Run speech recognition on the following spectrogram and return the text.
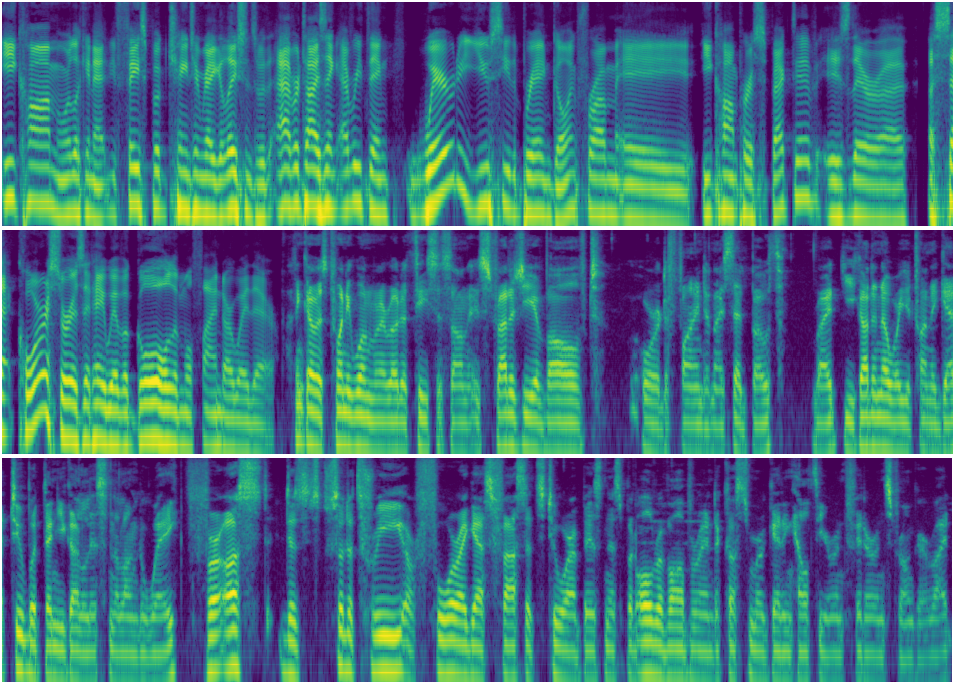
ecom, and we're looking at Facebook changing regulations with advertising, everything, where do you see the brand going from a ecom perspective? Is there a, a set course or is it, hey, we have a goal and we'll find our way there? I think I was 21 when I wrote a thesis on is strategy evolved or defined? And I said both right? You got to know where you're trying to get to, but then you got to listen along the way. For us, there's sort of three or four, I guess, facets to our business, but all revolve around the customer getting healthier and fitter and stronger, right?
